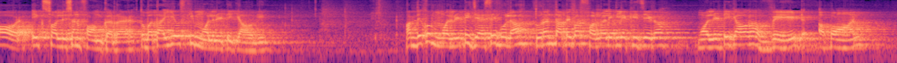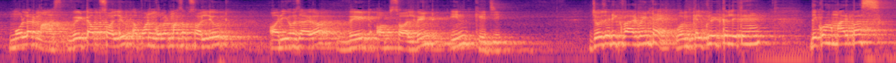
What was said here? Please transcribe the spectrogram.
और एक सॉल्यूशन फॉर्म कर रहा है। तो बताइए उसकी मोलिटी क्या होगी? अब देखो मोलिटी जैसे ही बोला, तुरंत आप एक बार फॉर्मूला लिख लिया कीजिएगा। मोलिटी क्या होगा? Weight upon molar mass weight of solute upon molar mass of solute और ये हो जाएगा weight of solvent in KG जो जो रिक्वायरमेंट है, वो हम कैलकुलेट कर लेते हैं। देखो, हमारे पास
